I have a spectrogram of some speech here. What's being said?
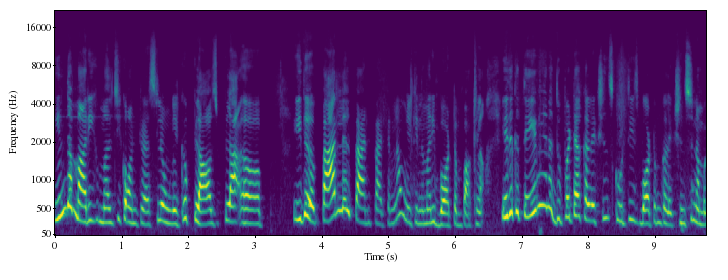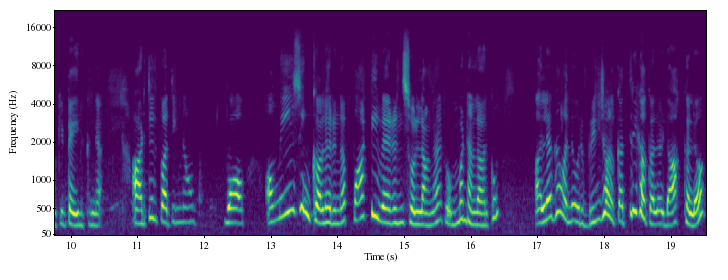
இந்த மாதிரி மல்டி கான்ட்ராஸ்டில் உங்களுக்கு பிளா பிளாஸ் பிளா uh, இது பேரலல் பேண்ட் பேட்டர்னில் உங்களுக்கு இந்த மாதிரி பாட்டம் பார்க்கலாம். இதுக்கு தேவையான துப்பட்டா கலெக்ஷன்ஸ் குர்த்திஸ் பாட்டம் கலெக்ஷன்ஸும் நம்மக்கிட்ட இருக்குங்க. அடுத்தது பார்த்தீங்கன்னா வா அமேசிங் கலருங்க பார்ட்டி வேர்னு சொல்லாங்க. ரொம்ப நல்லாயிருக்கும். அழகாக வந்து ஒரு பிரிஞ்சால் கத்திரிக்காய் கலர் டார்க் கலர்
